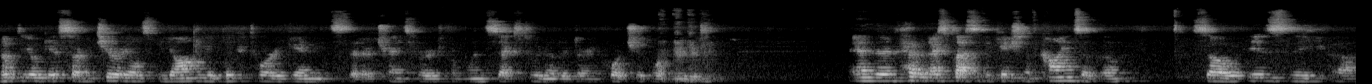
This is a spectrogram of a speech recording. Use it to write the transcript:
Nuptial gifts are materials beyond the obligatory gametes that are transferred from one sex to another during courtship or mating. And they have a nice classification of kinds of them. So, is the uh,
